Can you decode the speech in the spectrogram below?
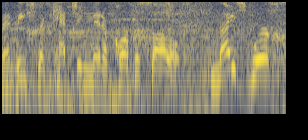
and beats the catching mid of Korpisalo. Nice work.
